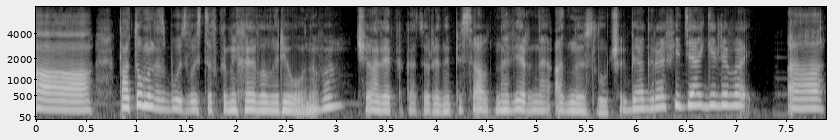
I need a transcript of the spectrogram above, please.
А потом у нас будет выставка Михаила Ларионова, человека, который написал, наверное, одну из лучших биографий Дягилева. А,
